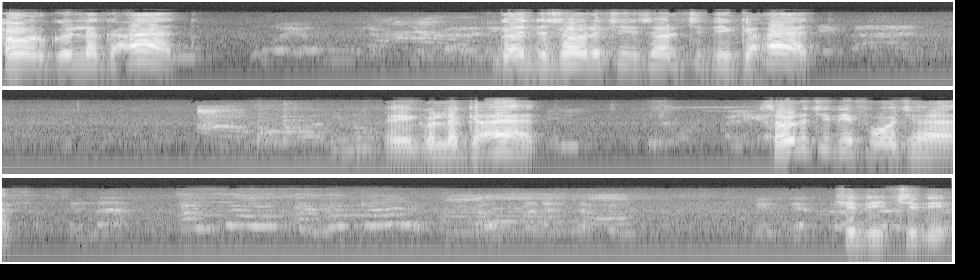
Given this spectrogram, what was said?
حور قول لك عاد. قاعد أسوي لك أسوي لك دي قعاد اي يقول لك قعاد سوي لك دي في وجهها. كذي كذي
